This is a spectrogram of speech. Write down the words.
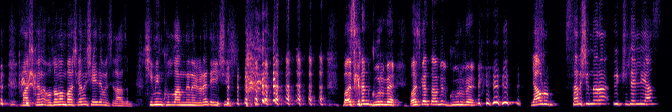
Başkanı o zaman başkanın şey demesi lazım. Kimin kullandığına göre değişir. Başkan gurme. Başkan tam bir gurme. Yavrum sarışınlara 350 yaz.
